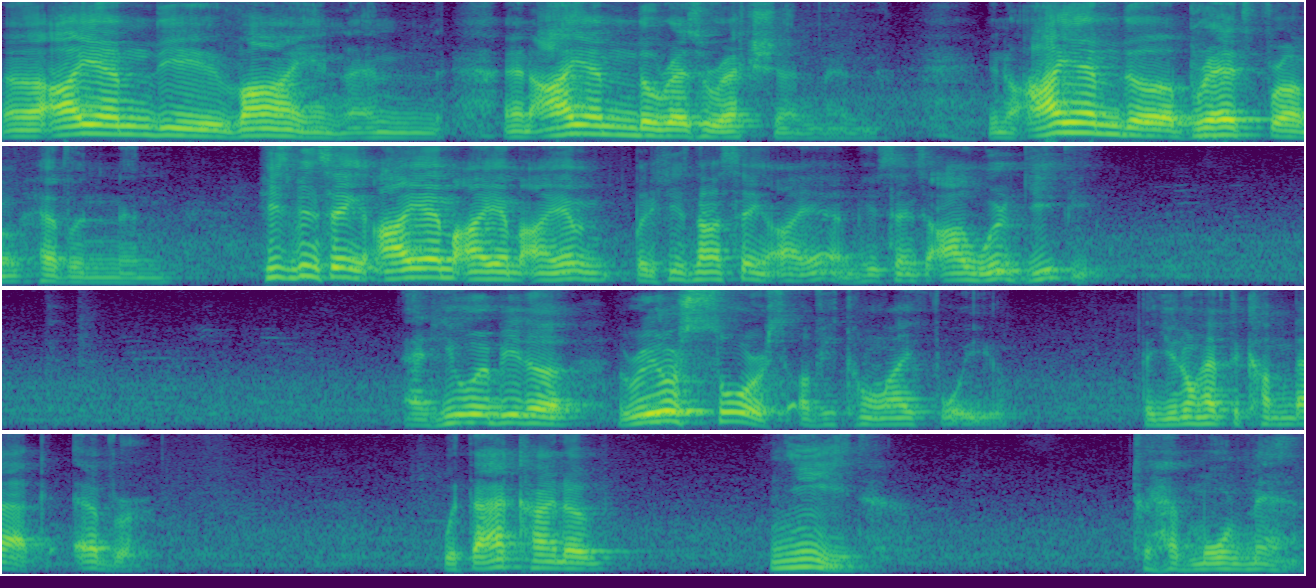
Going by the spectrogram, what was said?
uh, I am the vine and, and I am the resurrection. And, you know, I am the bread from heaven. And he's been saying, I am, I am, I am, but he's not saying I am. He's saying, I will give you. And He will be the real source of eternal life for you. That you don't have to come back ever. With that kind of need to have more men,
